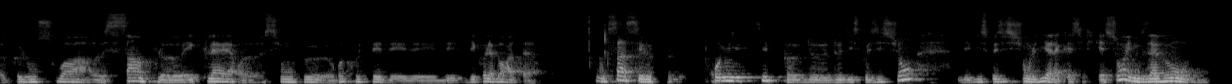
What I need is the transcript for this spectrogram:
euh, que l'on soit euh, simple et clair euh, si on veut recruter des, collaborateurs. Donc ça, c'est le premier type de, de disposition, des dispositions liées à la classification. Et nous avons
